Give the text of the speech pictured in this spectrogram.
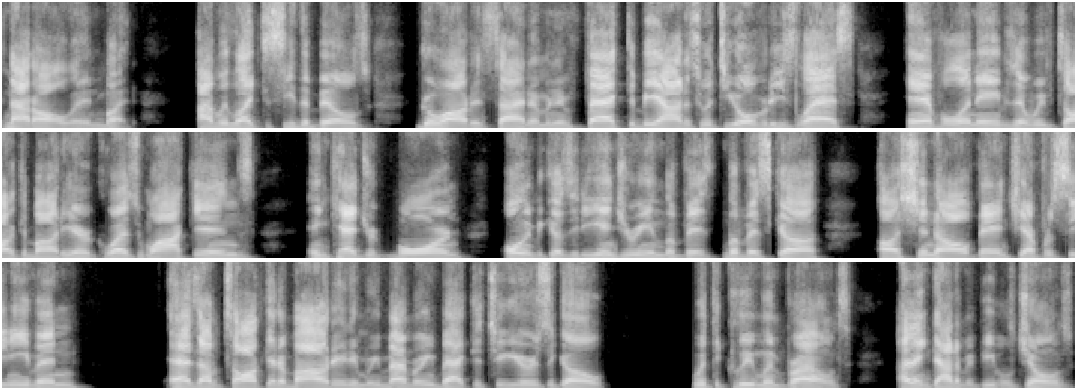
not all in, but I would like to see the Bills go out and sign him. And in fact, to be honest with you, over these last handful of names that we've talked about here, Quez Watkins and Kendrick Bourne, only because of the injury in Lavis- Laviska, uh, Shenault, Van Jefferson, even. As I'm talking about it and remembering back to two years ago with the Cleveland Browns, I think Donovan Peoples Jones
